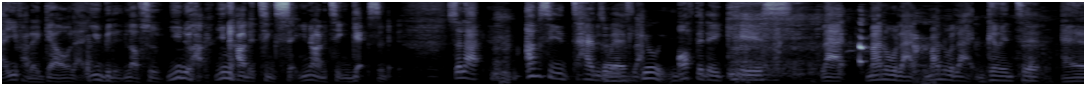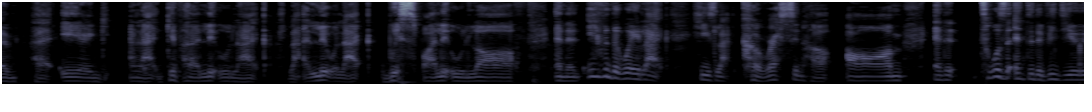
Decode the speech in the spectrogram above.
like you've had a girl, like you've been in love, so you know how you know how the thing set, you know how the thing gets in it. So like, I'm seeing times where it's like Guilty. after they kiss, like man will like man will like go into um her ear and, and like give her a little like like a little like whisper, a little laugh, and then even the way like he's like caressing her arm, and then towards the end of the video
